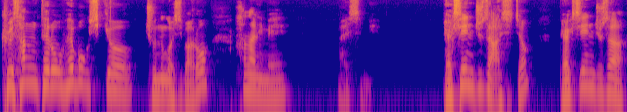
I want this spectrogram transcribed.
그 상태로 회복시켜 주는 것이 바로 하나님의 말씀이에요. 백신 주사 아시죠? 백신 주사,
